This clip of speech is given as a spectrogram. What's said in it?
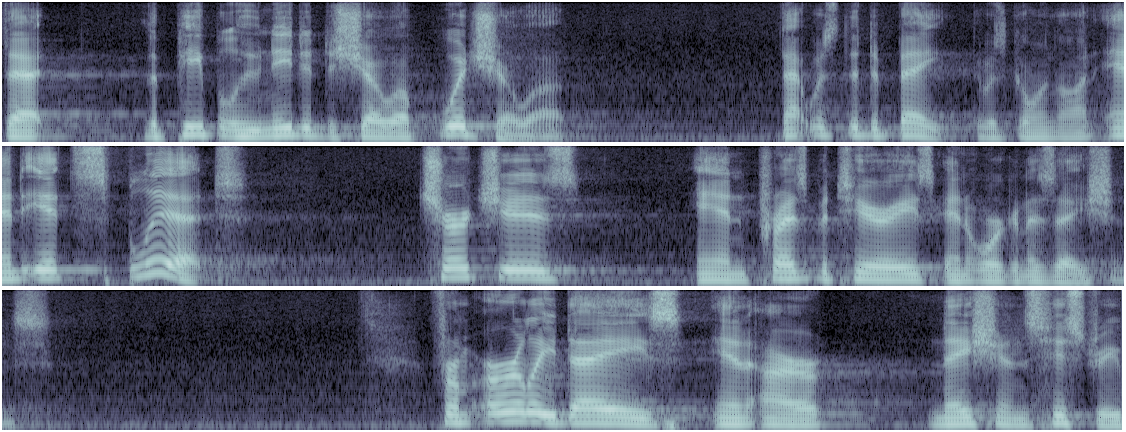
that the people who needed to show up would show up? That was the debate that was going on. And it split churches and presbyteries and organizations. From early days in our nation's history,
